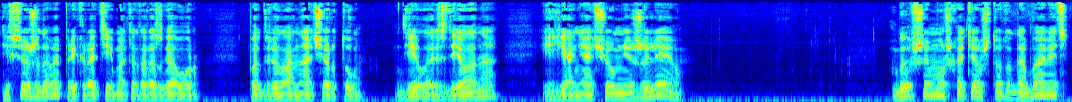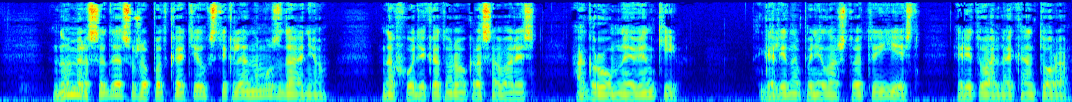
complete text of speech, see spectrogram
и все же давай прекратим этот разговор. Подвела она черту. Дело сделано, и я ни о чем не жалею. Бывший муж хотел что-то добавить, но «Мерседес» уже подкатил к стеклянному зданию, на входе которого красовались огромные венки. Галина поняла, что это и есть ритуальная контора.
